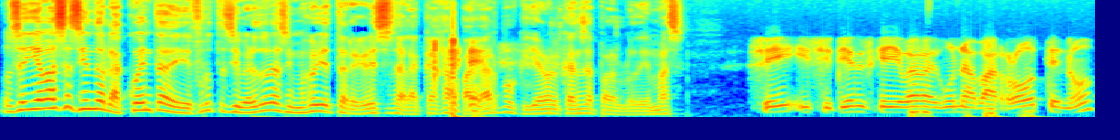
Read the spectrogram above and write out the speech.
O sea, ya vas haciendo la cuenta de frutas y verduras y mejor ya te regresas a la caja a pagar porque ya no alcanza para lo demás. Sí, y si tienes que llevar algún abarrote, ¿no?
